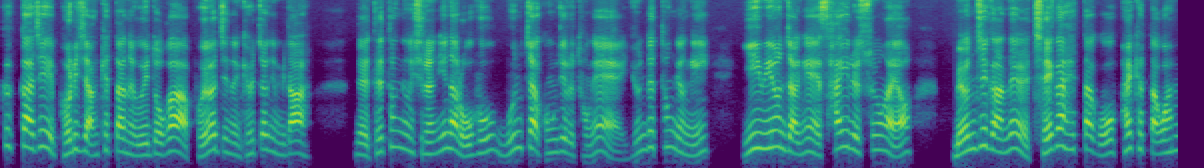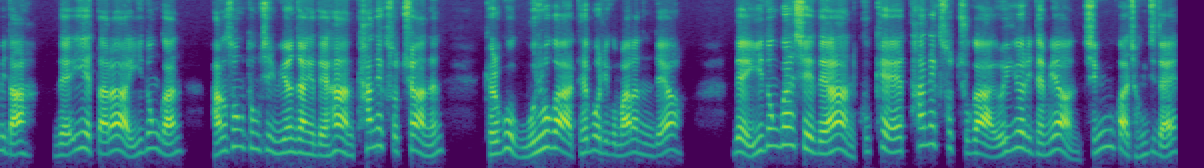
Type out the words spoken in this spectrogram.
끝까지 버리지 않겠다는 의도가 보여지는 결정입니다. 네, 대통령실은 이날 오후 문자 공지를 통해 윤 대통령이 이 위원장의 사의를 수용하여 면직안을 제거했다고 밝혔다고 합니다. 네, 이에 따라 이동관 방송통신위원장에 대한 탄핵 소추안은 결국 무효가 돼버리고 말았는데요. 네, 이동관 씨에 대한 국회 탄핵 소추가 의결이 되면 직무가 정지돼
